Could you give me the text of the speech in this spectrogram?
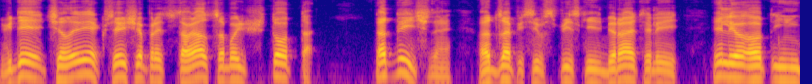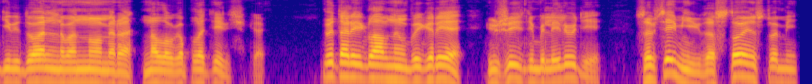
где человек все еще представлял собой что-то отличное от записи в списке избирателей или от индивидуального номера налогоплательщика. В Италии главным в игре и жизни были люди со всеми их достоинствами,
